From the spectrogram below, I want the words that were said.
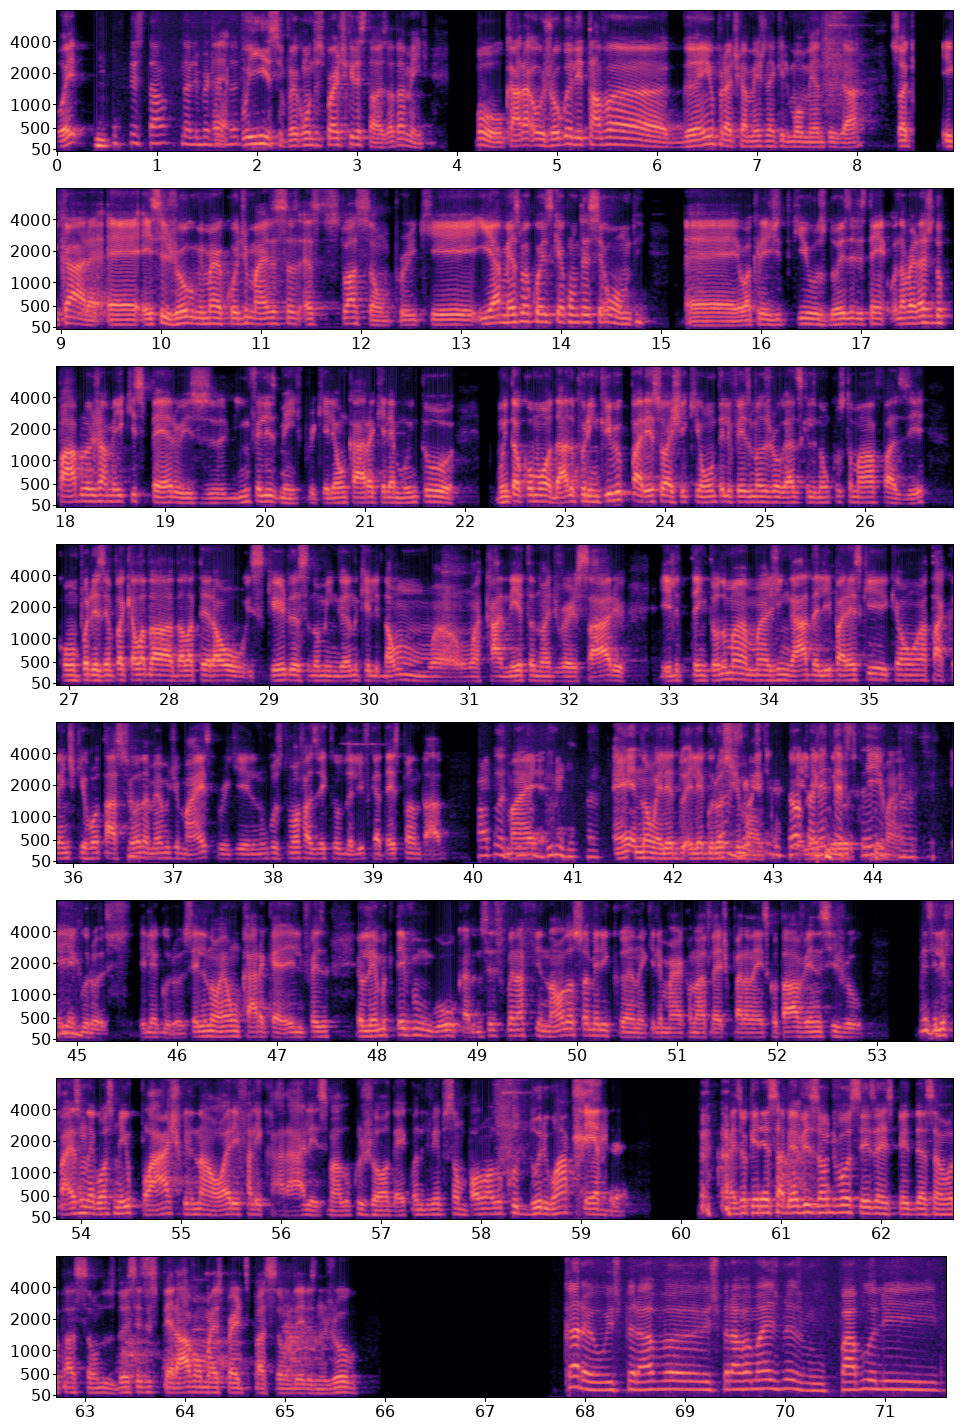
Oi? O Cristal na Libertadores. É, foi isso, foi contra o Sport Cristal, exatamente. Pô, o cara, o jogo ele tava ganho praticamente naquele momento já. E, cara, é, esse jogo me marcou demais essa, essa situação, porque. E é a mesma coisa que aconteceu ontem. É, eu acredito que os dois, eles têm. Na verdade, do Pablo eu já meio que espero isso, infelizmente, porque ele é um cara que ele é muito, muito acomodado. Por incrível que pareça, eu achei que ontem ele fez umas jogadas que ele não costumava fazer. Como, por exemplo, aquela da, da lateral esquerda, se não me engano, que ele dá uma, uma caneta no adversário. Ele tem toda uma, uma gingada ali, parece que, que é um atacante que rotaciona mesmo demais, porque ele não costuma fazer aquilo dali, fica até espantado. É Mas, duro, né, é, não, ele é, ele é grosso demais. Ele, ele é grosso é feio, demais. Cara. Ele é grosso, ele é grosso. Ele não é um cara que ele fez. Eu lembro que teve um gol, cara, não sei se foi na final da Sul-Americana que ele marca no Atlético Paranaense que eu tava vendo esse jogo. Mas ele faz um negócio meio plástico ele na hora e falei, caralho, esse maluco joga. Aí quando ele vem pro São Paulo, o maluco duro, igual uma pedra. Mas eu queria saber a visão de vocês a respeito dessa rotação dos dois. Vocês esperavam mais participação deles no jogo? Cara, eu esperava, eu esperava mais mesmo. O Pablo, ele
